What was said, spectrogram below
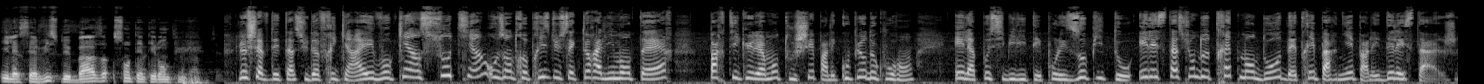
et les services de base sont interrompus. Le chef d'État sud-africain a évoqué un soutien aux entreprises du secteur alimentaire particulièrement touchées par les coupures de courant et la possibilité pour les hôpitaux et les stations de traitement d'eau d'être épargnés par les délestages.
